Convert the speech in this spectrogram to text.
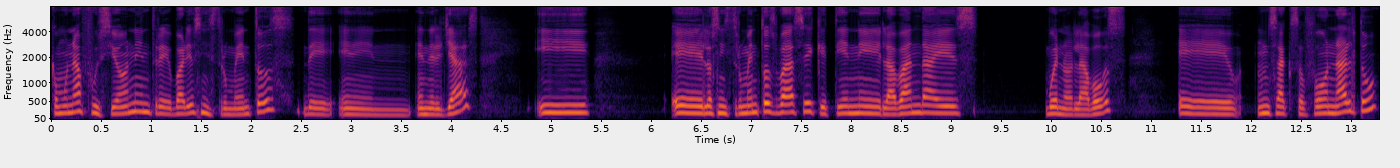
como una fusión entre varios instrumentos de, en, en el jazz. Y eh, los instrumentos base que tiene la banda es, bueno, la voz, eh, un saxofón alto,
